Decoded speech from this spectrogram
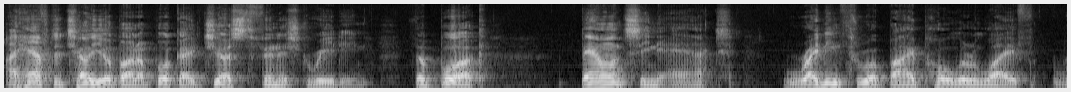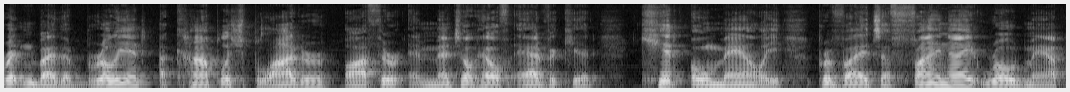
I have to tell you about a book I just finished reading. The book, Balancing Act Writing Through a Bipolar Life, written by the brilliant, accomplished blogger, author, and mental health advocate Kitt O'Malley provides a finite roadmap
